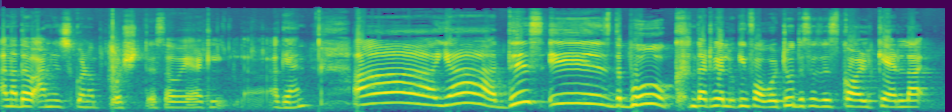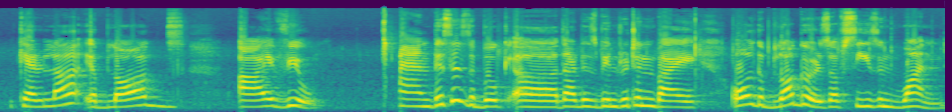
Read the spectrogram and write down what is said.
Another i'm just gonna push this away at, uh, again. Ah yeah this is the book that we are looking forward to. This is, is called kerala kerala a blogs eye view. And this is the book uh, that has been written by all the bloggers of season one.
